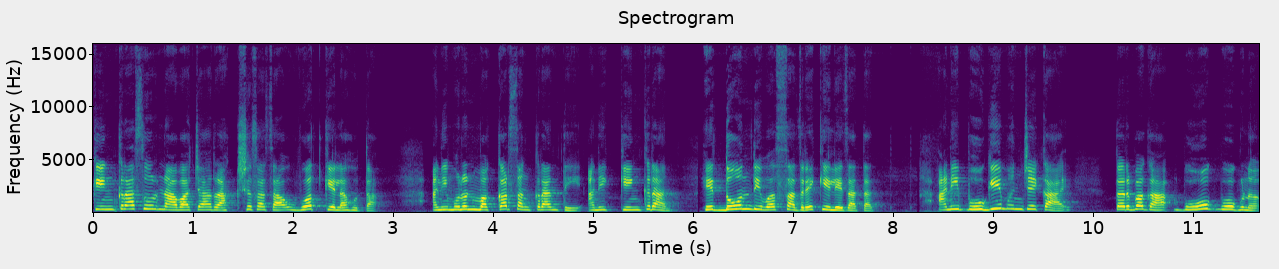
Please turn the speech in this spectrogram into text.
किंक्रासूर नावाच्या राक्षसाचा वध केला होता. आणि म्हणून मकर संक्रांती आणि किंक्रांत हे दोन दिवस साजरे केले जातात. आणि भोगी म्हणजे काय? तर बघा भोग भोगणं.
